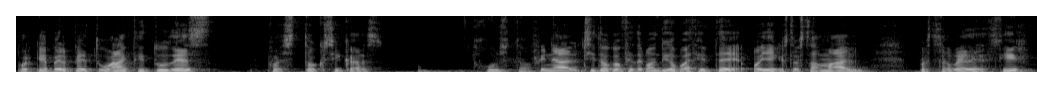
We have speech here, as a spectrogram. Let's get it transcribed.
Porque perpetúan actitudes, pues, tóxicas. Justo. Al final, si tengo confianza contigo para decirte, oye, que esto está mal, pues te lo voy a decir.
